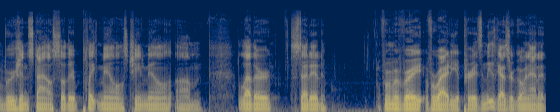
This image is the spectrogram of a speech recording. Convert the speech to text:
version style. So they're plate mails, chain mail, um, leather, studded, from a very variety of periods. And these guys are going at it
